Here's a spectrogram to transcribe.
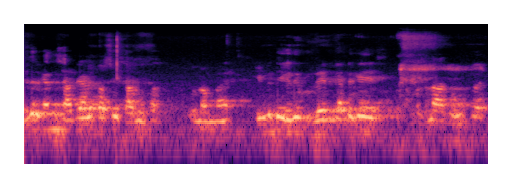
ਇੱਧਰ ਕਹਿੰਦੇ ਸਾਡੇ ਵਾਲੇ ਪਾਸੇ ਸਾਨੂੰ ਉਹ ਲੰਮਾ ਹੈ। ਕਿਵੇਂ ਦੇਖਦੇ ਡਰੇਨ ਕੱਢ ਕੇ ਮਸਲਾ ਹੱਲ ਹੋਊਗਾ?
